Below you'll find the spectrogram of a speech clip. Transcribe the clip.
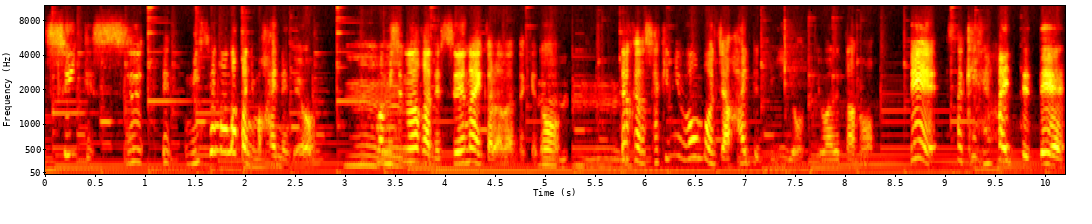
ついて吸うえ店の中にも入んないんだよ、うんまあ、店の中で吸えないからなんだけど、うんうんうんだから先にボンボンちゃん入ってていいよって言われたの。で先に入ってて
